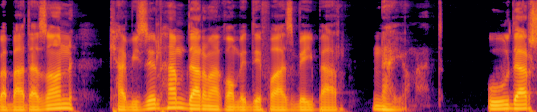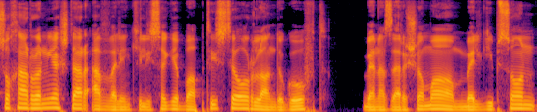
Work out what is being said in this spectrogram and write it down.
و بعد از آن کویزل هم در مقام دفاع از وی بر نیامد. او در سخنرانیش در اولین کلیسای باپتیست اورلاندو گفت به نظر شما مل گیبسون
